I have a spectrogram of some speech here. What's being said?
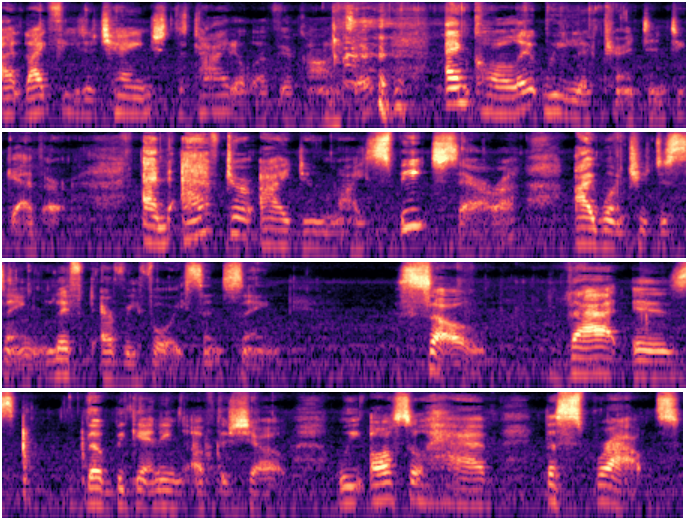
I'd like for you to change the title of your concert and call it We Live Trenton Together. And after I do my speech, Sarah, I want you to sing Lift Every Voice and Sing. So that is the beginning of the show. We also have the Sprouts,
